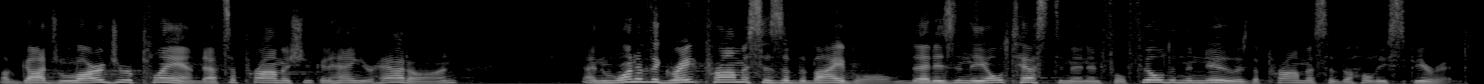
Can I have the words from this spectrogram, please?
of God's larger plan. That's a promise you can hang your hat on. And one of the great promises of the Bible that is in the Old Testament and fulfilled in the New is the promise of the Holy Spirit.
